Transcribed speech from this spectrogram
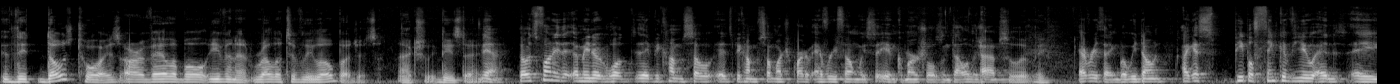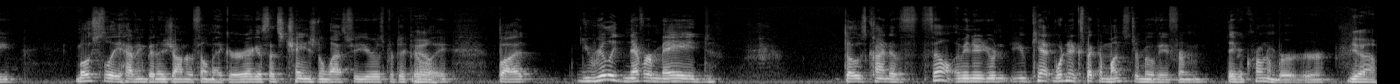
the, those toys are available even at relatively low budgets, actually these days. Yeah, though it's funny that I mean, well, they become so it's become so much part of every film we see in commercials and television. Absolutely, everything. But we don't. I guess people think of you as a mostly having been a genre filmmaker. I guess that's changed in the last few years, particularly. Yeah. But you really never made those kind of film. I mean, you you can't wouldn't expect a monster movie from David Cronenberg or yeah,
